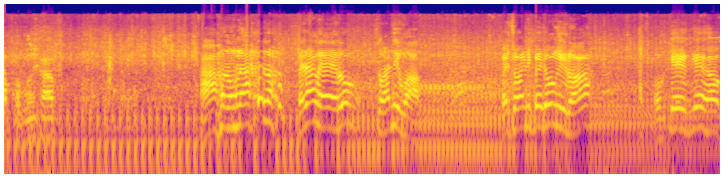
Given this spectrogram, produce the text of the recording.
บขอบคุณครับอ้าวลงนะไปนั่งเลยลงสวนดีกว่าไปสวนนี่ไปทุ่งอีกเหรอโอเคโอเคครับ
